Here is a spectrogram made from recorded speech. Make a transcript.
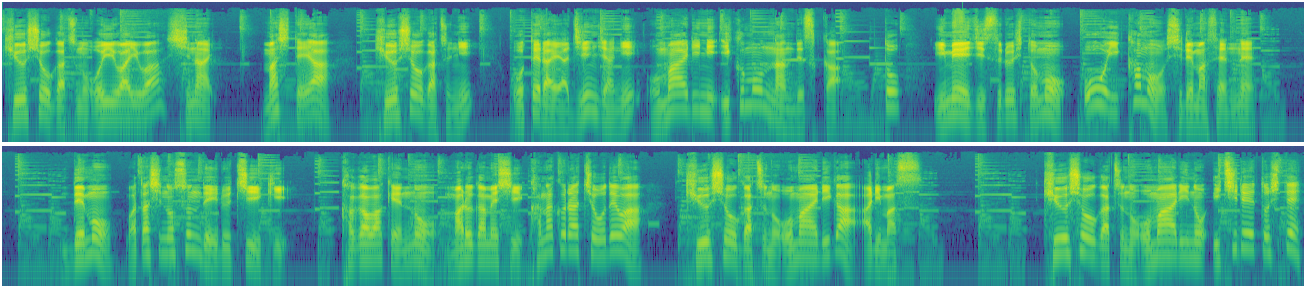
旧正月のお祝いはしない。ましてや旧正月にお寺や神社にお参りに行くもんなんですか？とイメージする人も多いかもしれませんね。でも私の住んでいる地域香川県の丸亀市金倉町では旧正月のお参りがあります。旧正月のお参りの一例として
